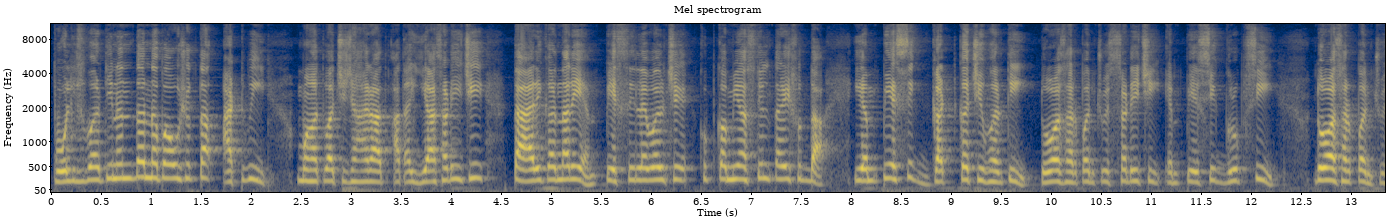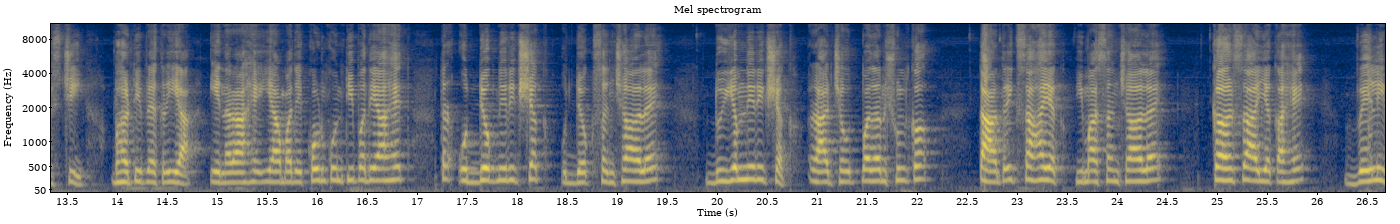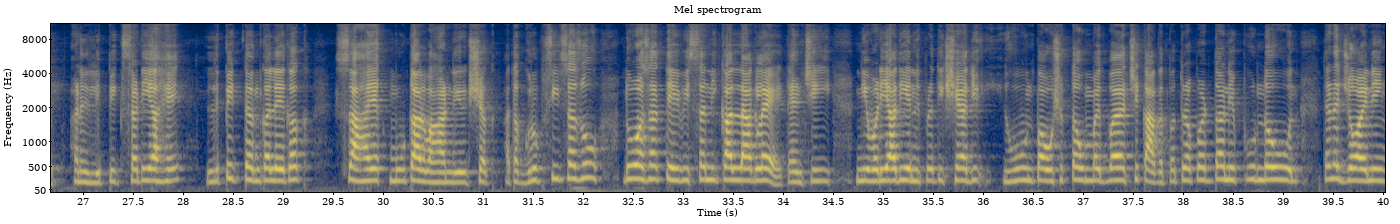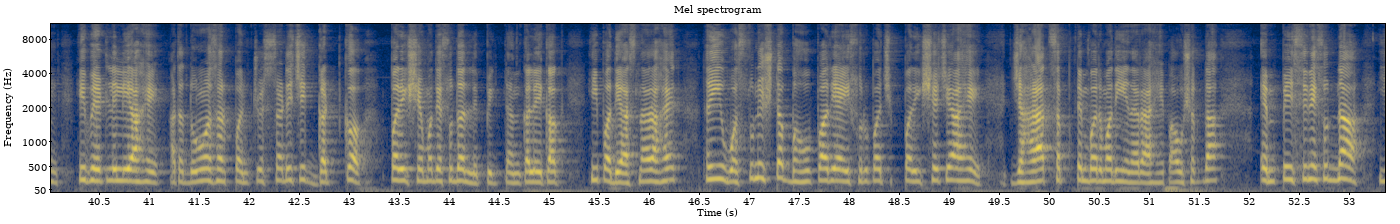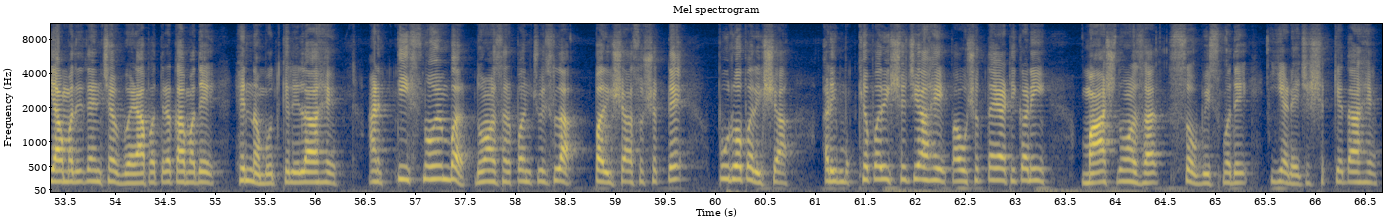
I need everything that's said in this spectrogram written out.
पोलीस भरतीनंतर न पाहू शकता आठवी महत्त्वाची जाहिरात. आता यासाठीची तयारी करणारे एम पी एस सी लेवलचे खूप कमी असतील तरीसुद्धा एम पी एस सी गटकची भरती दोन हजार पंचवीससाठीची M P S C group C दोन हजार पंचवीसची भरती प्रक्रिया येणार आहे. यामध्ये कोणकोणती पदे आहेत? तर उद्योग निरीक्षक उद्योग संचालय दुय्यम निरीक्षक राज्य उत्पादन शुल्क तांत्रिक सहाय्यक विमा संचालय कर सहाय्यक आहे वेलिप आणि लिपिकसाठी आहे. लिपिक टंकलेखक सहाय्यक मोटार वाहन निरीक्षक. आता ग्रुप सीचा जो दोन हजार तेवीसचा निकाल लागला आहे त्यांची निवड यादी आणि प्रतीक्षा यादी होऊन पाहू शकता उमेदवाराचे कागदपत्र पडताळणी पूर्ण होऊन त्यांना जॉईनिंग ही भेटलेली आहे. आता दोन हजार पंचवीससाठीची गटक परीक्षेमध्ये सुद्धा लिपिक टंकलेखक ही पदे असणार आहेत. तर ही वस्तुनिष्ठ बहुपर्यायी स्वरूपाची परीक्षेची आहे जाहिरात सप्टेंबरमध्ये येणार आहे. पाहू शकता एम पी एस सीने सुद्धा यामध्ये त्यांच्या वेळापत्रकामध्ये हे नमूद केलेलं आहे. आणि तीस नोव्हेंबर दोन हजार पंचवीसला परीक्षा असू शकते पूर्वपरीक्षा आणि मुख्य परीक्षा जी आहे पाहू शकता या ठिकाणी मार्च दोन हजार सव्वीसमध्ये येण्याची शक्यता आहे.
